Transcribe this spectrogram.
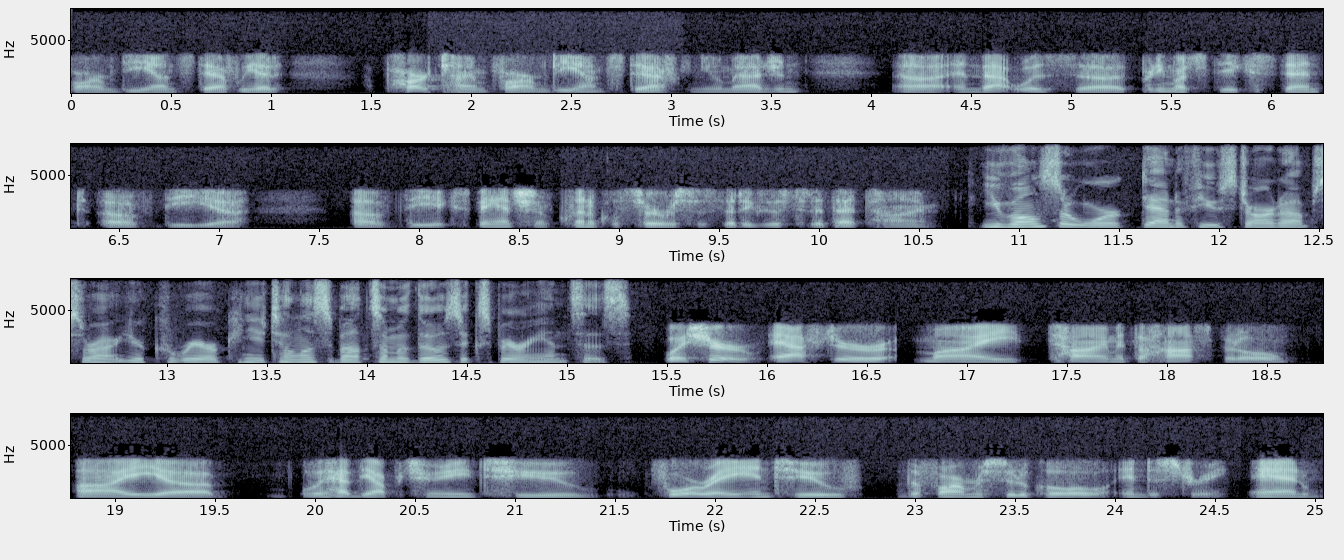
PharmD on staff. We had a part-time PharmD on staff. Can you imagine? Uh, and that was uh, pretty much the extent of the uh, of the expansion of clinical services that existed at that time. You've also worked at a few startups throughout your career. Can you tell us about some of those experiences? Well, sure. After my time at the hospital, I uh, had the opportunity to foray into the pharmaceutical industry. And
